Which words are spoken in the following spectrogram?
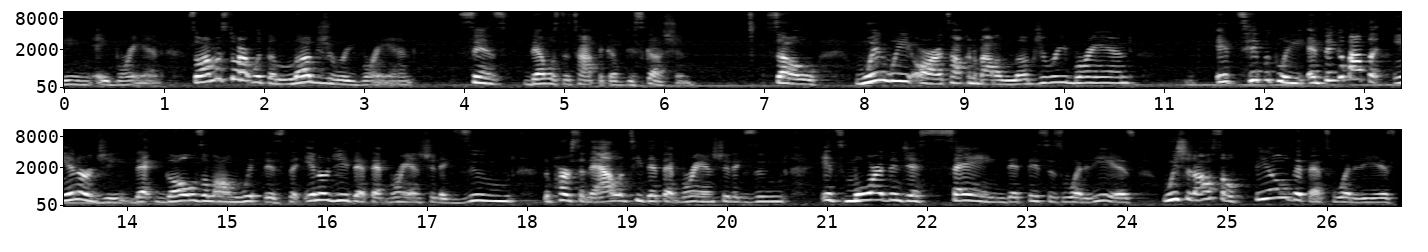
being a brand. So I'm going to start with the luxury brand since that was the topic of discussion. So when we are talking about a luxury brand, it typically, and think about the energy that goes along with this, the energy that that brand should exude, the personality that that brand should exude. It's more than just saying that this is what it is. We should also feel that that's what it is.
